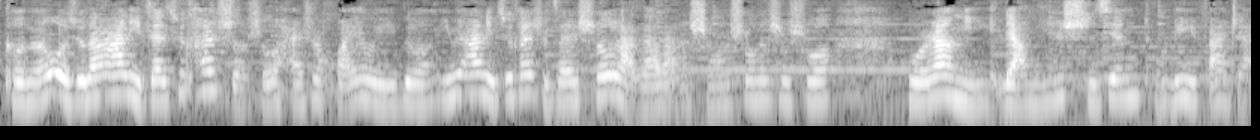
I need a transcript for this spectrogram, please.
可能我觉得阿里在最开始的时候还是怀有一个，因为阿里最开始在收拉达达的时候说的是说，我让你两年时间独立发展，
